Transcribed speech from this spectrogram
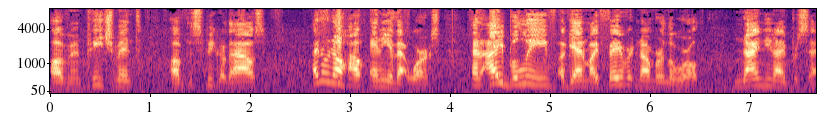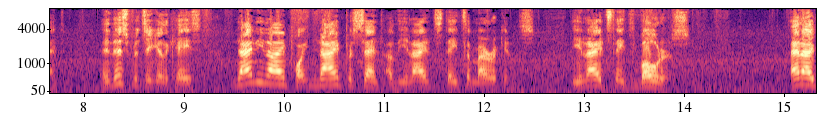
of impeachment, of the Speaker of the House. I don't know how any of that works. And I believe, again, my favorite number in the world, 99%. In this particular case, 99.9% of the United States Americans, the United States voters, and I,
